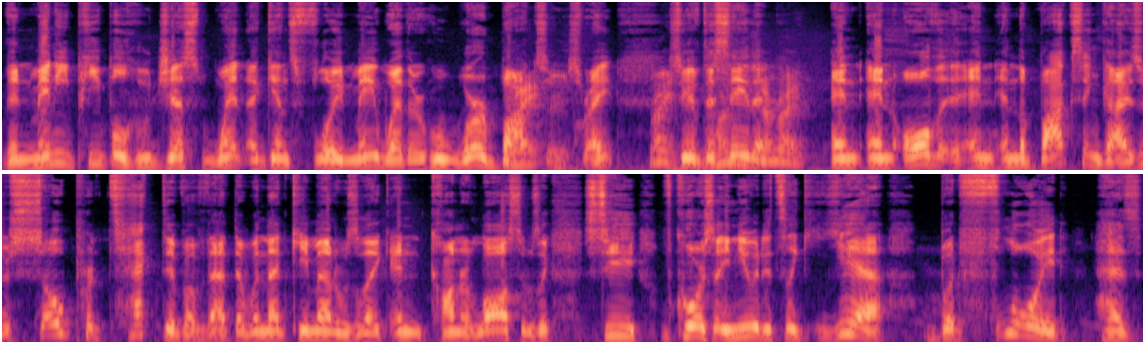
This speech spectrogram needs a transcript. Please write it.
than many people who just went against Floyd Mayweather who were boxers, right? Right. right. So you have to say that. Right. And and all the and and the boxing guys are so protective of that that when that came out, it was like, and Conor lost. It was like, see, of course I knew it. It's like, yeah, but Floyd has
